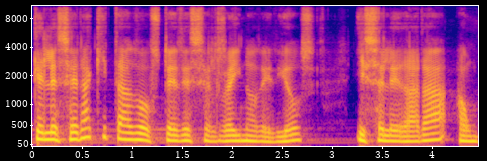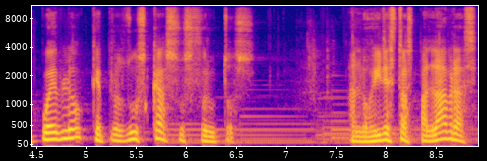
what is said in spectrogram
que les será quitado a ustedes el reino de Dios y se le dará a un pueblo que produzca sus frutos. Al oír estas palabras,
